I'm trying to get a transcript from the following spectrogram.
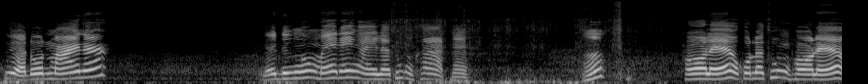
เสือโดนไม้นะ ได้ดึงน้องแม่ได้ไงล่ะทุ่งคาดนะเออพอแล้วคนละทุ่งพอแล้ว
